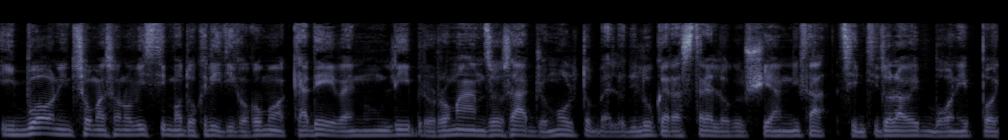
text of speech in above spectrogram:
I buoni, insomma, sono visti in modo critico, come accadeva in un libro, romanzo, saggio molto bello di Luca Rastrello che uscì anni fa, si intitolava I buoni e poi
